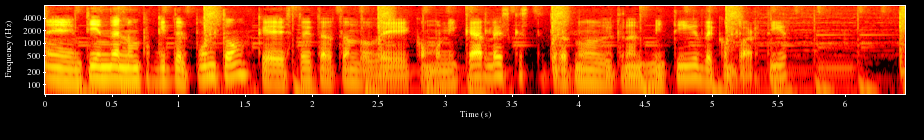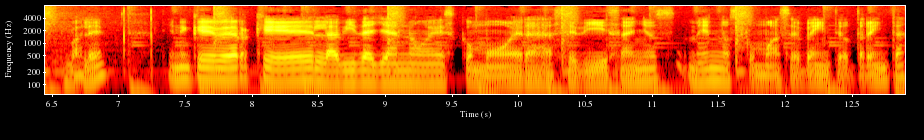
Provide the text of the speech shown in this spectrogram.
entiendan un poquito el punto que estoy tratando de comunicarles, que estoy tratando de transmitir, de compartir. ¿Vale? Tienen que ver que la vida ya no es como era hace 10 años, menos como hace 20 o 30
